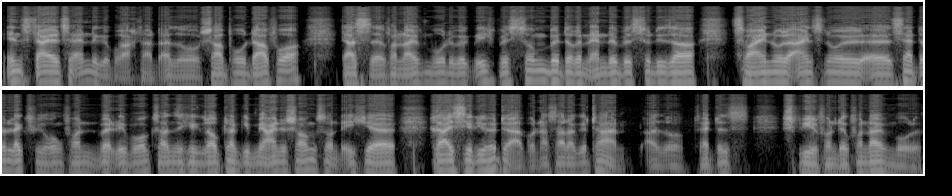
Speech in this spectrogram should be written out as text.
in Style zu Ende gebracht hat. Also Chapeau davor, dass äh, von Leifenbode wirklich bis zum bitteren Ende, bis zu dieser 2-0 1-0 äh, Set- und Leckführung von Bradley Brooks an sich geglaubt hat, gib mir eine Chance und ich äh, reiß hier die Hütte ab. Und das hat er getan. Also fettes Spiel von Dirk von Dijvenbode.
